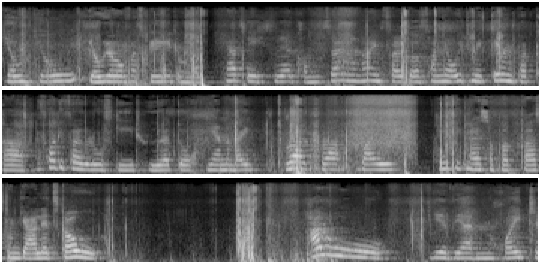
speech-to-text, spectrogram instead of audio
Yo, yo, yo, yo, was geht? Und herzlich willkommen zu einer neuen Folge von der Ultimate Gaming Podcast. Bevor die Folge losgeht, hört doch gerne bei Broadcraft bei richtig nicer Podcast. Und ja, let's go! Hallo! Wir werden heute,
